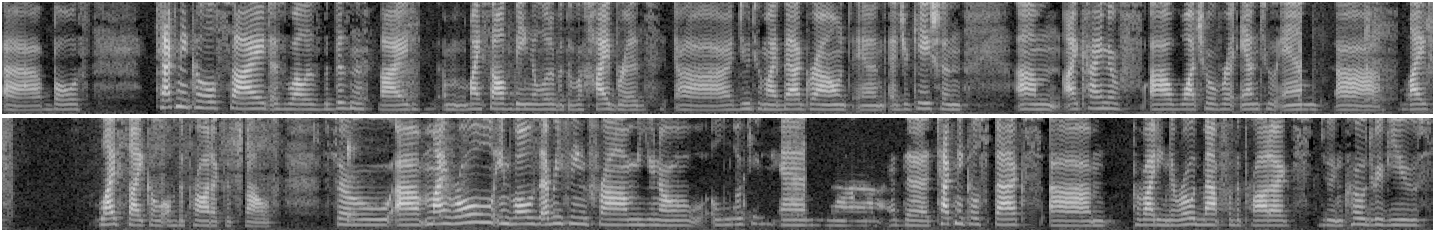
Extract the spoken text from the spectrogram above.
uh, both technical side as well as the business side. Um, myself being a little bit of a hybrid uh, due to my background and education. Um, I kind of uh, watch over end to end life life cycle of the product itself. So uh, my role involves everything from you know looking at, uh, at the technical specs, um, providing the roadmap for the products, doing code reviews,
